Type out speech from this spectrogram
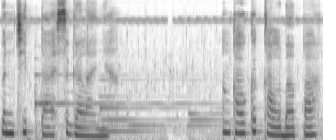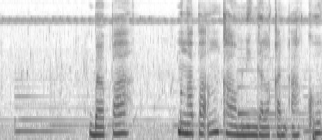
pencipta segalanya. Engkau kekal Bapa. Bapa, mengapa Engkau meninggalkan aku?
